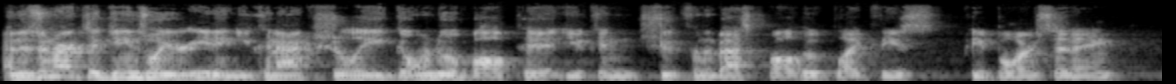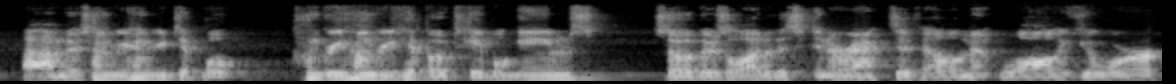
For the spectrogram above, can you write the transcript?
And there's interactive games while you're eating. You can actually go into a ball pit. You can shoot from the basketball hoop like these people are sitting. Um, there's Hungry Hungry Hippo, Hungry Hungry Hippo table games. So there's a lot of this interactive element while you're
